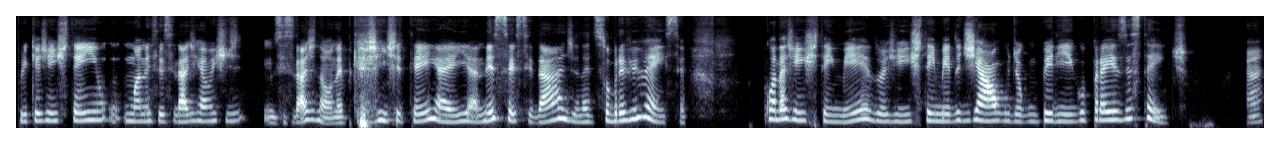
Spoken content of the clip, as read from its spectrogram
Porque a gente tem uma necessidade realmente de. Necessidade não, né? Porque a gente tem aí a necessidade né, de sobrevivência. Quando a gente tem medo, a gente tem medo de algo, de algum perigo pré-existente. Né?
